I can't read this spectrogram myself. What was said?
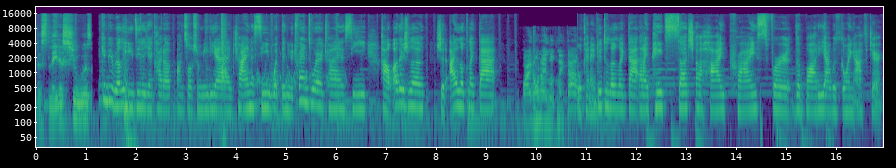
the latest shoes. It can be really easy to get caught up on social media and trying to see what the new trends were, trying to see how others look. Should I look like that? Why don't I look like that? What can I do to look like that? That I paid such a high price for the body I was going after.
